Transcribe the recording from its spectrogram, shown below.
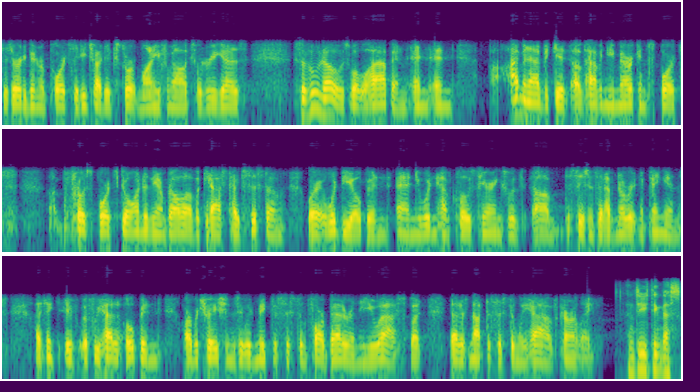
There's already been reports that he tried to extort money from Alex Rodriguez. So who knows what will happen? And and I'm an advocate of having the American sports pro sports go under the umbrella of a CAS type system where it would be open and you wouldn't have closed hearings with um, decisions that have no written opinions. I think if, if we had open arbitrations, it would make the system far better in the U.S., but that is not the system we have currently. And do you think that's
